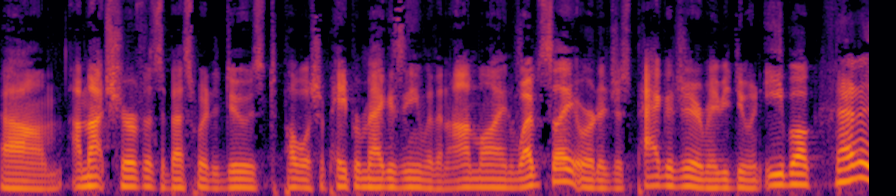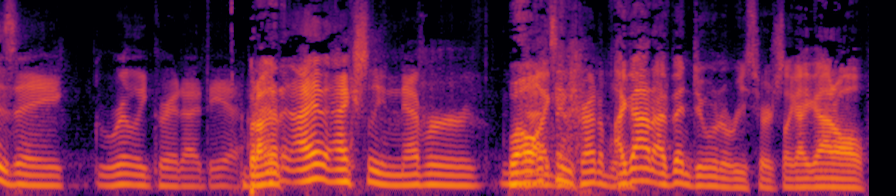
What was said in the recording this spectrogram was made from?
Um, I'm not sure if that's the best way to do is to publish a paper magazine with an online website or to just package it or maybe do an ebook. That is a really great idea. But I, I'm haven't- I have actually never. Well, that's I got, incredible. I got. I've been doing a research. Like I got all.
